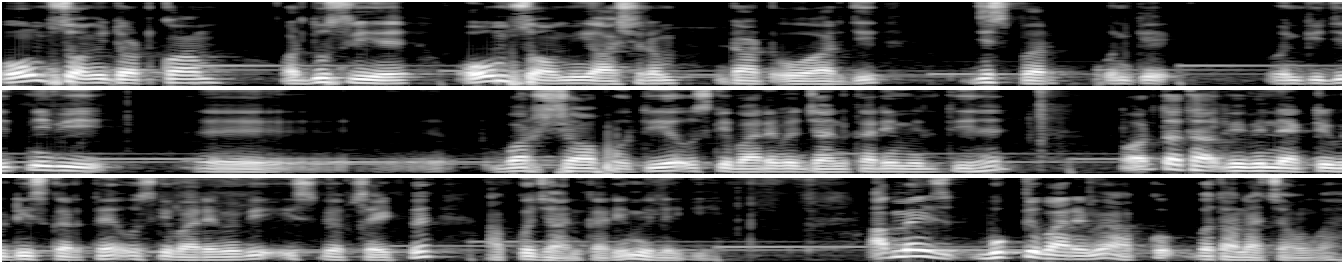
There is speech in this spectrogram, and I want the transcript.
ओम स्वामी डॉट कॉम और दूसरी है ओम स्वामी आश्रम डॉट ओ आर जी जिस पर उनके, उनकी जितनी भी वर्कशॉप होती है, उसके बारे में जानकारी मिलती है और तथा विभिन्न एक्टिविटीज़ करते हैं, उसके बारे में भी इस वेबसाइट पे आपको जानकारी मिलेगी। अब मैं इस बुक के बारे में आपको बताना चाहूँगा।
